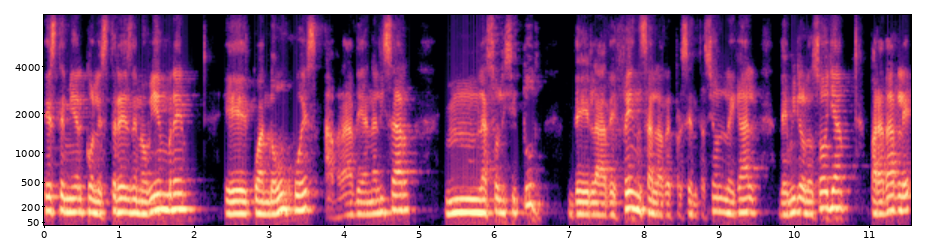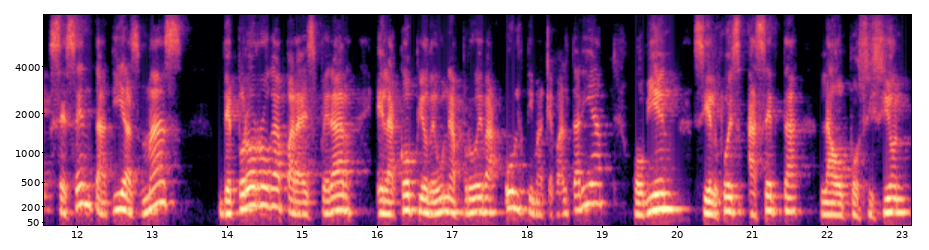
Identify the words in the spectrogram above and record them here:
este miércoles 3 de noviembre, eh, cuando un juez habrá de analizar mm, la solicitud de la defensa, la representación legal de Emilio Lozoya para darle 60 días más de prórroga para esperar el acopio de una prueba última que faltaría, o bien si el juez acepta la oposición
